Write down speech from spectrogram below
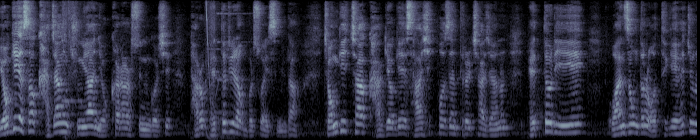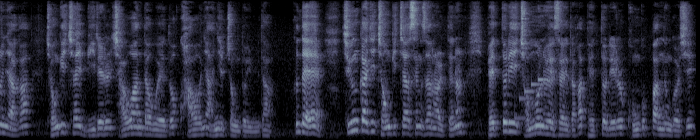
여기에서 가장 중요한 역할을 할 수 있는 것이 바로 배터리라고 볼 수가 있습니다. 전기차 가격의 40%를 차지하는 배터리의 완성도를 어떻게 해주느냐가 전기차의 미래를 좌우한다고 해도 과언이 아닐 정도입니다. 근데 지금까지 전기차 생산할 때는 배터리 전문 회사에다가 배터리를 공급받는 것이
